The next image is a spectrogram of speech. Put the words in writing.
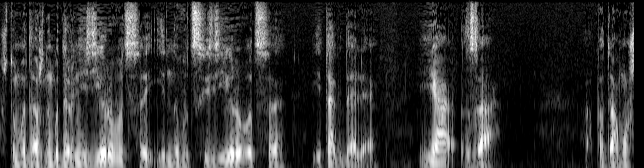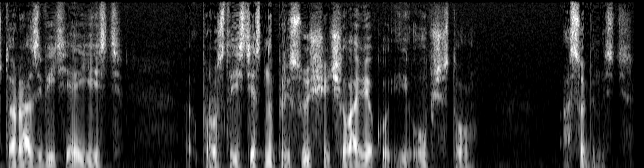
что мы должны модернизироваться, инновацизироваться и так далее. Я за. Потому что развитие есть просто естественно присущая человеку и обществу особенность.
